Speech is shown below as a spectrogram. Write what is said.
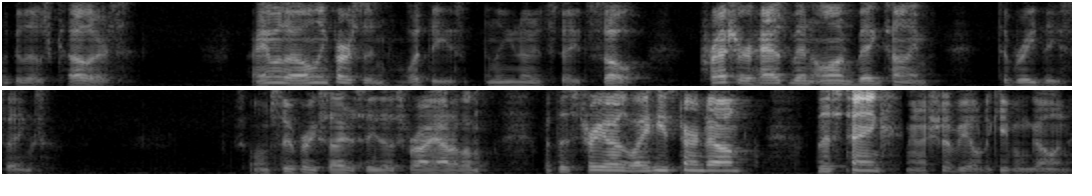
look at those colors. I am the only person with these in the United States. So, pressure has been on big time to breed these things. So I'm super excited to see those fry out of them. With this trio, the way he's turned down this tank, I, mean, I should be able to keep them going.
